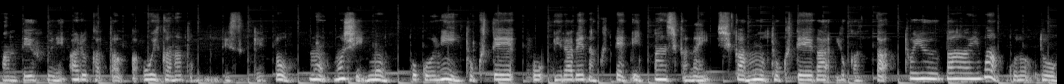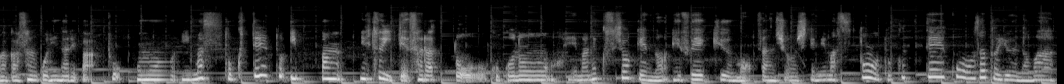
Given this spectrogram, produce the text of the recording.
般っていう風にある方が多いかなと思うんですけど、もうもしもここに特定を選べなくて一般しかない、しかも特定が良かったという場合は、この動画が参考になればと思います。特定と一般についてさらっとここのマネックス証券の FAQ も参照してみますと、特定口座というのは、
